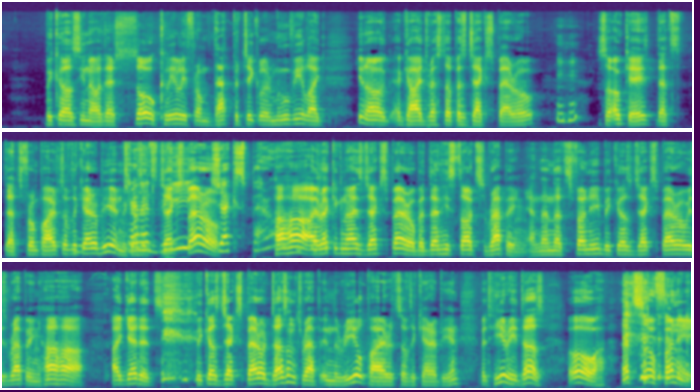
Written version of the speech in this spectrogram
because you know they're so clearly from that particular movie like you know a guy dressed up as jack sparrow Mm-hmm. so okay that's that's from pirates of the caribbean because Can it's it jack sparrow. Jack Sparrow. haha i recognize jack sparrow but then he starts rapping and then that's funny because jack sparrow is rapping. Haha i get it. Because jack sparrow doesn't rap in the real pirates of the caribbean but here he does. Oh that's so funny.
